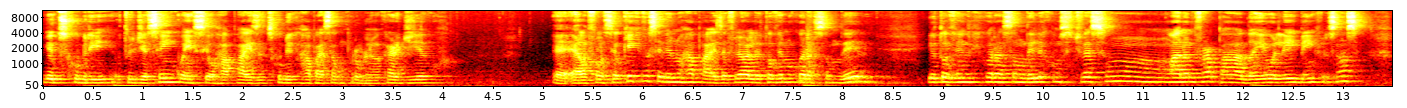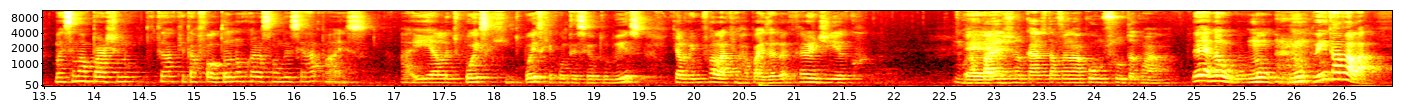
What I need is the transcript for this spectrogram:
eu descobri, outro dia, sem conhecer o rapaz, eu descobri que o rapaz estava com um problema cardíaco. É, ela falou assim, o que, que você vê no rapaz? Eu falei, olha, eu tô vendo o coração dele, e eu tô vendo que o coração dele é como se tivesse um, um arame farpado. Aí eu olhei bem e falei assim, nossa, mas tem uma parte no, que, tá, que tá faltando no coração desse rapaz. Aí ela, depois que, depois que aconteceu tudo isso, que ela veio me falar que o rapaz era cardíaco. O É. rapaz, no caso, tá fazendo uma consulta com ela. É, não, não, não- nem tava lá.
